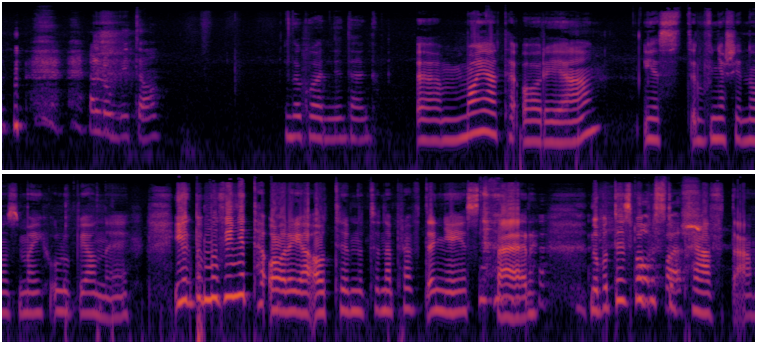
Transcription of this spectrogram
Lubi to. Dokładnie tak. moja teoria jest również jedną z moich ulubionych. I jakby mówienie teoria o tym, no to naprawdę nie jest fair. No bo to jest po prostu prawda.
